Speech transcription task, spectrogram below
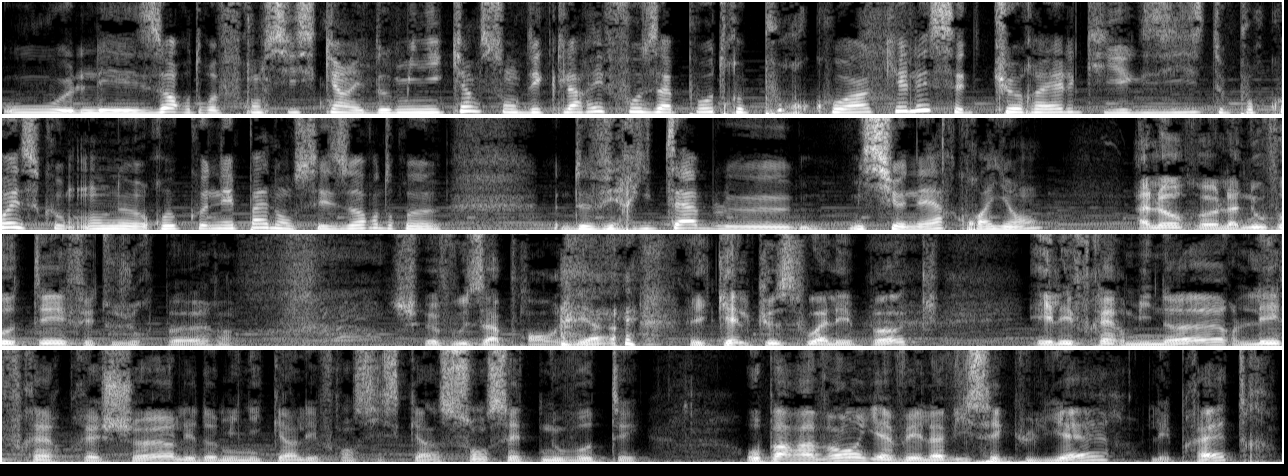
où les ordres franciscains et dominicains sont déclarés faux apôtres. Pourquoi? Quelle est cette querelle qui existe? Pourquoi est-ce qu'on ne reconnaît pas dans ces ordres de véritables missionnaires croyants? Alors la nouveauté fait toujours peur. Je vous apprends rien, et quelle que soit l'époque. Et les frères mineurs, les frères prêcheurs, les dominicains, les franciscains sont cette nouveauté. Auparavant, il y avait la vie séculière, les prêtres,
